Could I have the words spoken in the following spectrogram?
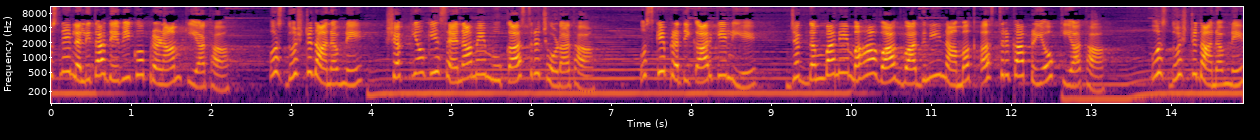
उसने ललिता देवी को प्रणाम किया था। उस दुष्ट दानव ने शक्तियों की सेना में मुकास्त्र छोड़ा था। उसके प्रतिकार के लिए जगदम्बा ने महावागवादिनी नामक अस्त्र का प्रयोग किया था। उस दुष्ट दानव ने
